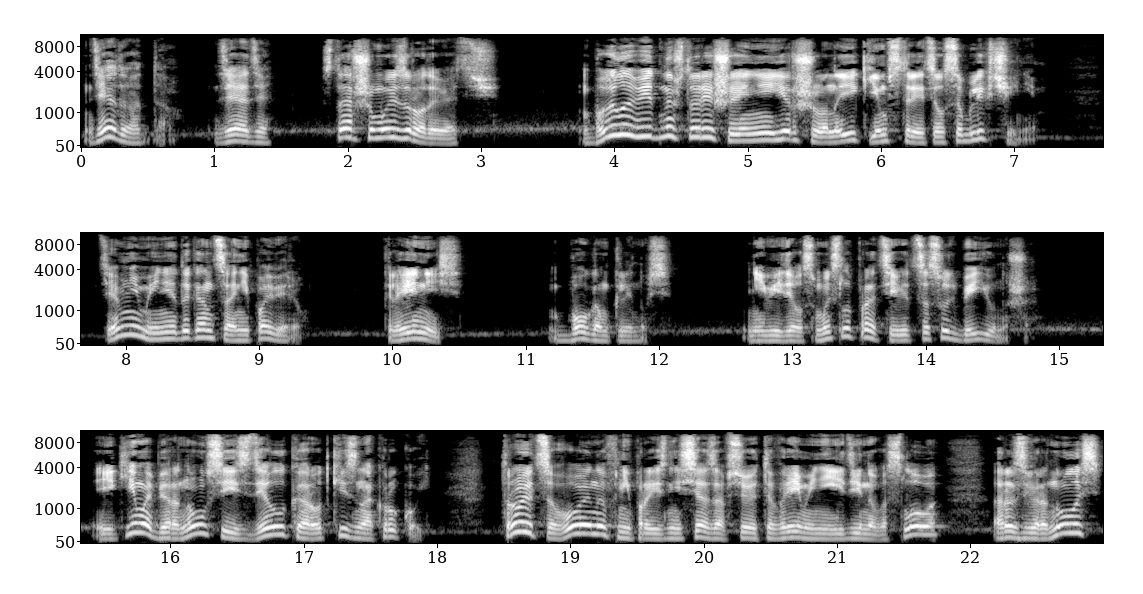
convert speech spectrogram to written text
«Деду отдам, дяде, старшему из рода Вятич». Было видно, что решение Ершона Яким встретил с облегчением. Тем не менее, до конца не поверил. «Клянись». «Богом клянусь». Не видел смысла противиться судьбе юноша. Яким обернулся и сделал короткий знак рукой. Троица воинов, не произнеся за все это время ни единого слова, развернулась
